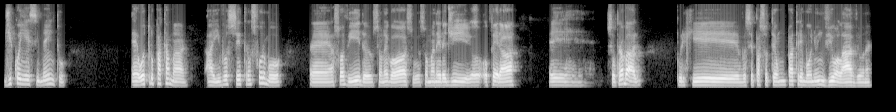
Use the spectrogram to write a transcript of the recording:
de conhecimento é outro patamar. Aí você transformou é, a sua vida, o seu negócio, a sua maneira de operar é, o seu trabalho, porque você passou a ter um patrimônio inviolável, né?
